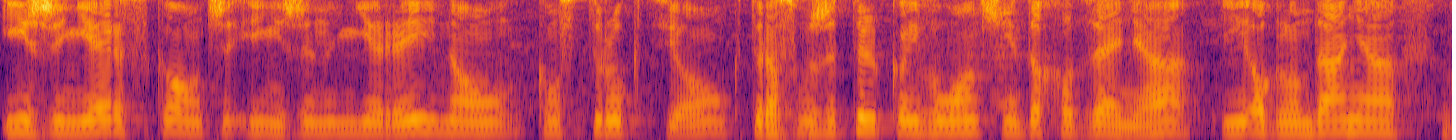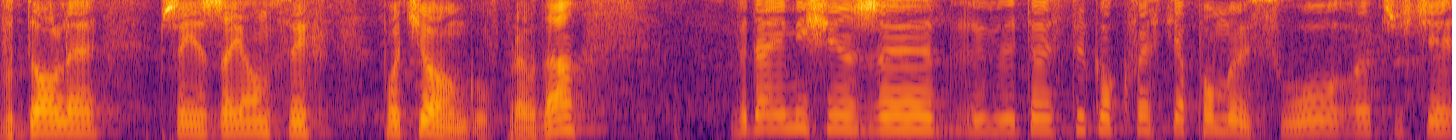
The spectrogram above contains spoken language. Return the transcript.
inżynierską czy inżynieryjną konstrukcją, która służy tylko i wyłącznie do chodzenia i oglądania w dole przejeżdżających pociągów, prawda? Wydaje mi się, że y, to jest tylko kwestia pomysłu, oczywiście,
